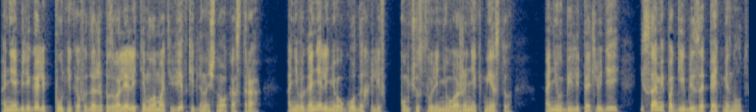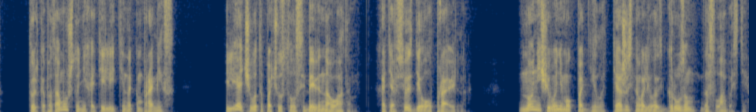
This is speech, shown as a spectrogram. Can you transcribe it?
Они оберегали путников и даже позволяли тем ломать ветки для ночного костра. Они выгоняли неугодных или в ком чувствовали неуважение к месту. Они убили пять людей и сами погибли за пять минут. Только потому, что не хотели идти на компромисс. Илья чего-то почувствовал себя виноватым, хотя все сделал правильно. Но ничего не мог поделать, тяжесть навалилась грузом до слабости.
